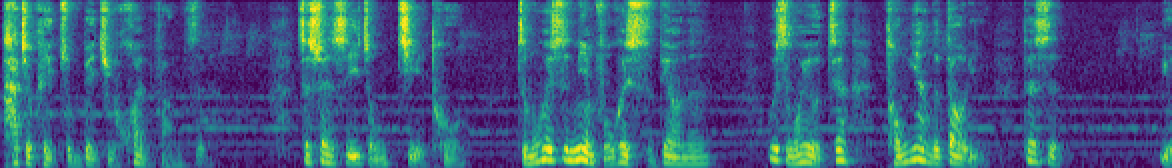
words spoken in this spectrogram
他就可以准备去换房子了。这算是一种解脱。怎么会是念佛会死掉呢？为什么会有这样同样的道理？但是有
